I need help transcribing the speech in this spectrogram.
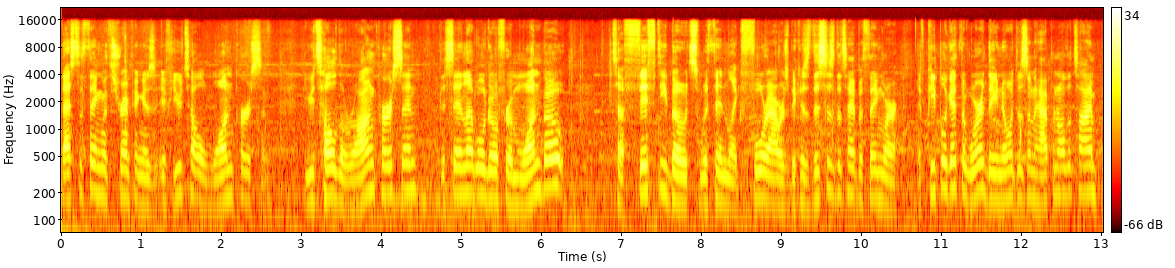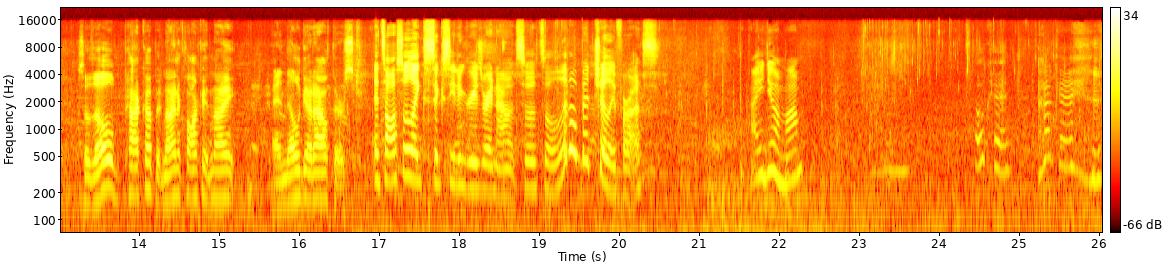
that's the thing with shrimping is if you tell one person, you tell the wrong person, this inlet will go from one boat to 50 boats within like four hours because this is the type of thing where if people get the word, they know it doesn't happen all the time. So they'll pack up at nine o'clock at night and they'll get out there. It's also like 60 degrees right now, so it's a little bit chilly for us. How you doing, Mom? Okay. Okay.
